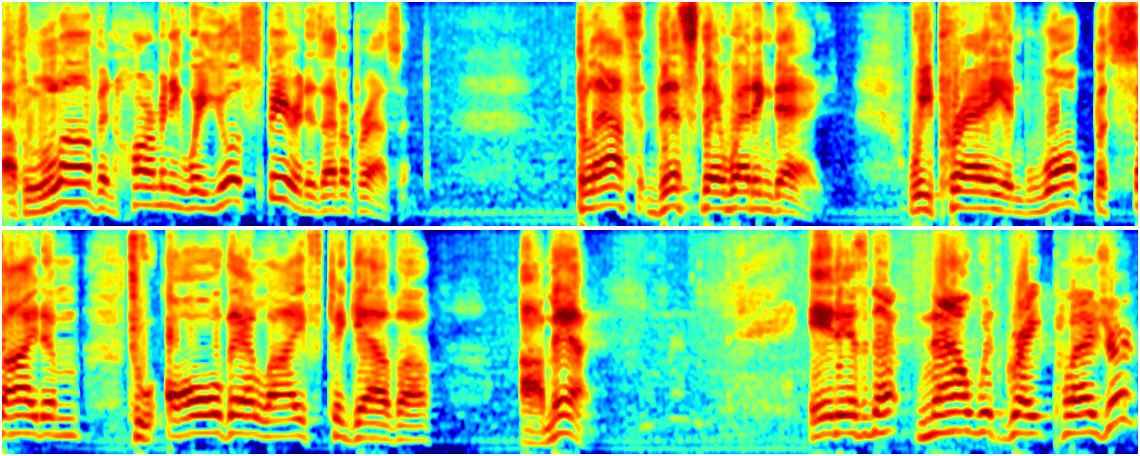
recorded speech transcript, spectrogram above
of love and harmony where your spirit is ever present. Bless this their wedding day. We pray and walk beside them through all their life together. Amen. It is now with great pleasure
